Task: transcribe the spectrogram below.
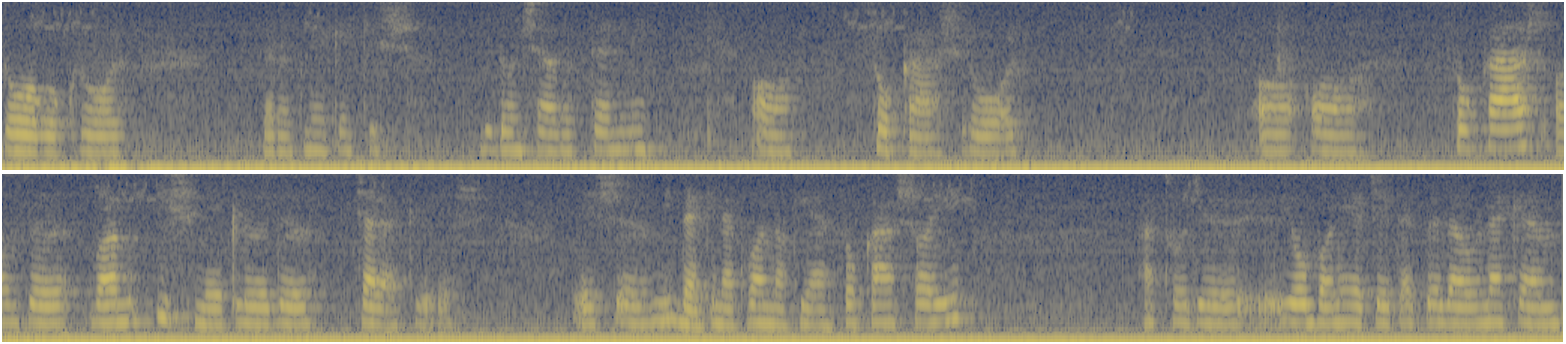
dolgokról szeretnék egy kis bizonyságot tenni, a szokásról. A, a szokás az valami ismétlődő cselekvés. És mindenkinek vannak ilyen szokásai. Hát, hogy jobban értsétek, például nekem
